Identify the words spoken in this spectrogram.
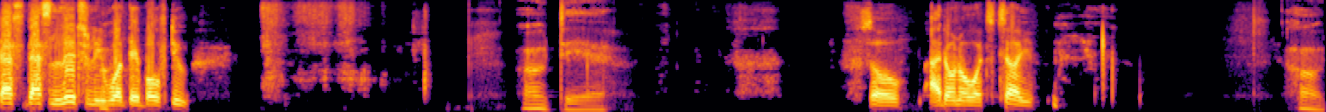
That's that's literally what they both do. oh dear. So I don't know what to tell you. Oh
